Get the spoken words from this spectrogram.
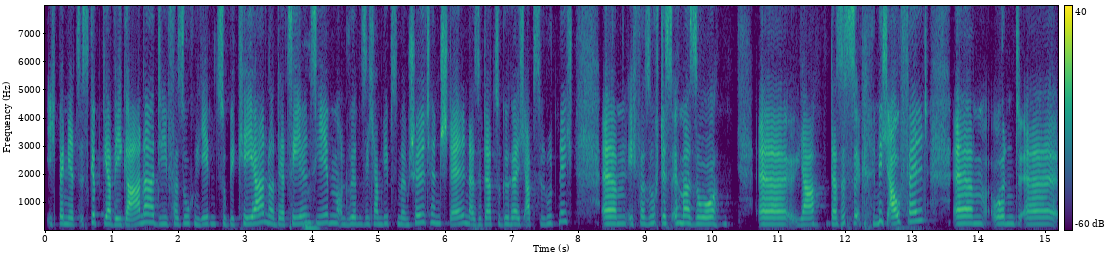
ich bin jetzt, es gibt ja Veganer, die versuchen, jeden zu bekehren und erzählen es mhm. jedem und würden sich am liebsten mit dem Schild hinstellen. Also dazu gehöre ich absolut nicht. Ähm, ich versuche das immer so äh, ja, dass es nicht auffällt ähm, und äh,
